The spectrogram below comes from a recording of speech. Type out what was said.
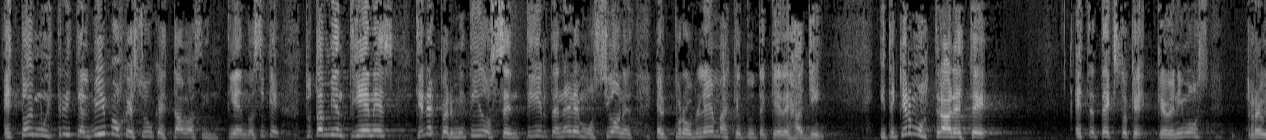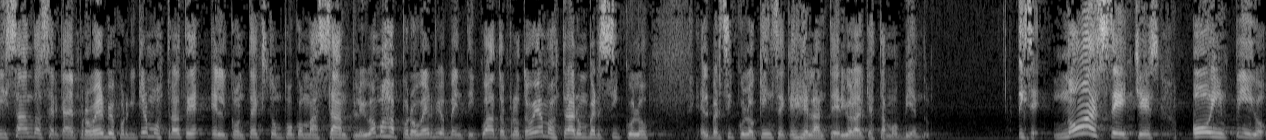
Estoy muy triste, el mismo Jesús que estaba sintiendo. Así que tú también tienes, tienes permitido sentir, tener emociones. El problema es que tú te quedes allí. Y te quiero mostrar este, este texto que, que venimos revisando acerca de Proverbios porque quiero mostrarte el contexto un poco más amplio. Y vamos a Proverbios 24, pero te voy a mostrar un versículo, el versículo 15, que es el anterior al que estamos viendo. Dice, no aceches, oh impío,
